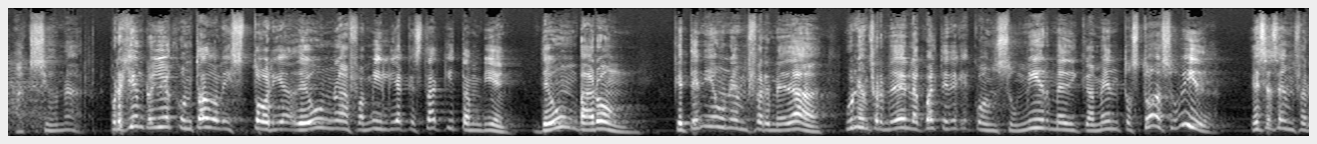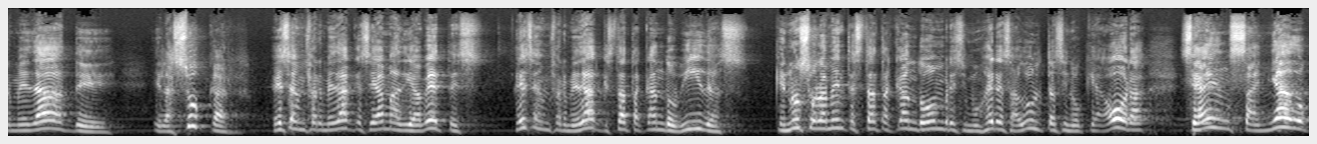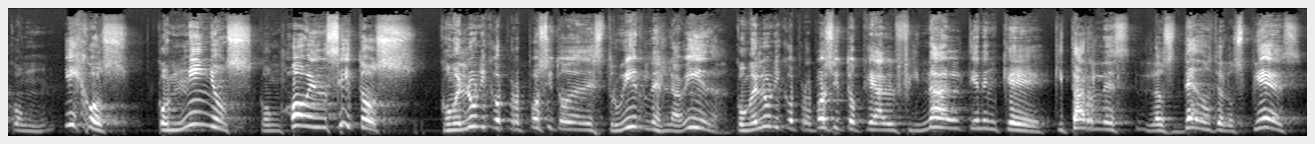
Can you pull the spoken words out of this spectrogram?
Accionar. Por ejemplo, yo he contado la historia de una familia que está aquí también, de un varón que tenía una enfermedad, una enfermedad en la cual tenía que consumir medicamentos toda su vida. Es esa enfermedad de el azúcar, esa enfermedad que se llama diabetes, esa enfermedad que está atacando vidas que no solamente está atacando hombres y mujeres adultas, sino que ahora se ha ensañado con hijos, con niños, con jovencitos, con el único propósito de destruirles la vida, con el único propósito que al final tienen que quitarles los dedos de los pies,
